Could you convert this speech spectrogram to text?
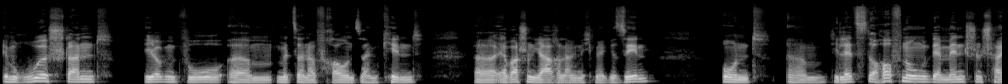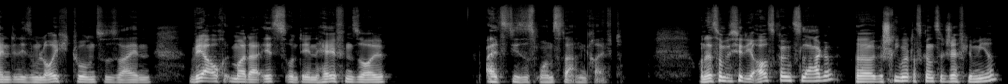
im Ruhestand irgendwo ähm, mit seiner Frau und seinem Kind. Äh, er war schon jahrelang nicht mehr gesehen. Und ähm, die letzte Hoffnung der Menschen scheint in diesem Leuchtturm zu sein, wer auch immer da ist und denen helfen soll, als dieses Monster angreift. Und das ist ein bisschen die Ausgangslage. Äh, geschrieben hat das ganze Jeff Lemire.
